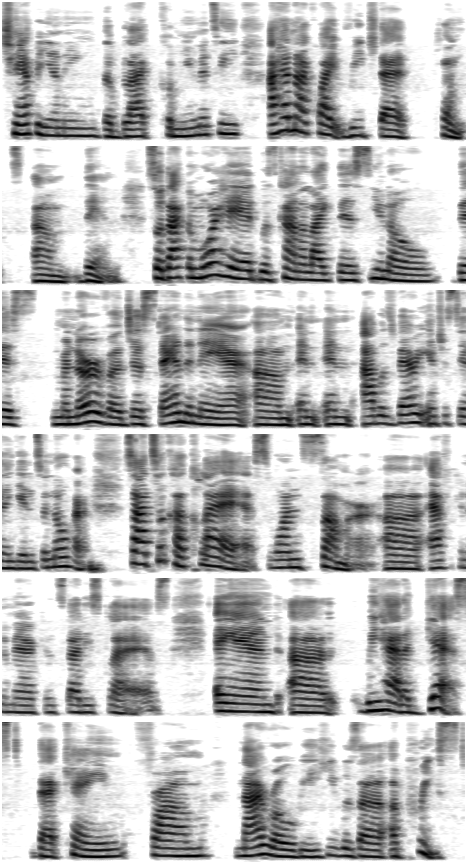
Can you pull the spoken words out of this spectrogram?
championing the black community. I had not quite reached that point um, then. So Dr. Moorhead was kind of like this, you know, this Minerva just standing there, um, and and I was very interested in getting to know her. So I took her class one summer, uh, African American Studies class, and uh, we had a guest that came from Nairobi. He was a, a priest,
